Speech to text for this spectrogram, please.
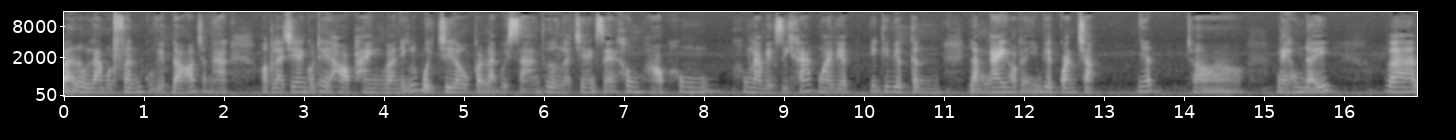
bắt đầu làm một phần của việc đó chẳng hạn. Hoặc là chị anh có thể họp hành vào những lúc buổi chiều còn lại buổi sáng thường là chị anh sẽ không họp không không làm việc gì khác ngoài việc những cái việc cần làm ngay hoặc là những việc quan trọng nhất cho ngày hôm đấy và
